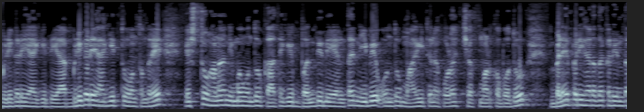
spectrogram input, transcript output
ಬಿಡುಗಡೆಯಾಗಿದೆಯಾ? ಬಿಡುಗಡೆಯಾಗಿತ್ತು ಅಂತಂದ್ರೆ ಎಷ್ಟು ಹಣ ನಿಮ್ಮ ಒಂದು ಖಾತೆಗೆ ಬಂದಿದೆ ಅಂತ ನೀವೇ ಒಂದು ಮಾಹಿತಿನ ಕೂಡ ಚೆಕ್ ಮಾಡ್ಕೋಬಹುದು ಬೆಳೆ ಪರಿಹಾರದ ಕಡೆಯಿಂದ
